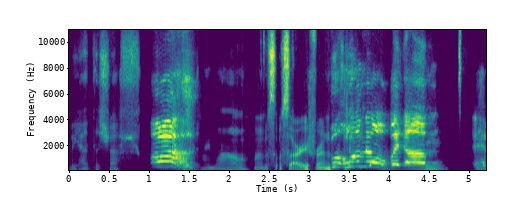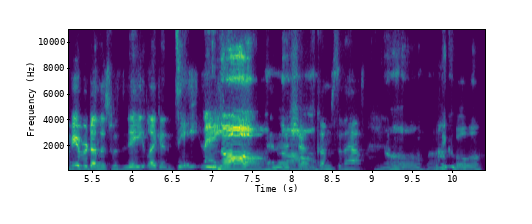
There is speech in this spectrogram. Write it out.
we had the chef. Oh, I know. I'm so sorry, friend. well, well, no, but um, have you ever done this with Nate, like a date night? no, and the chef comes to the house. no, that'd be I'm cool.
